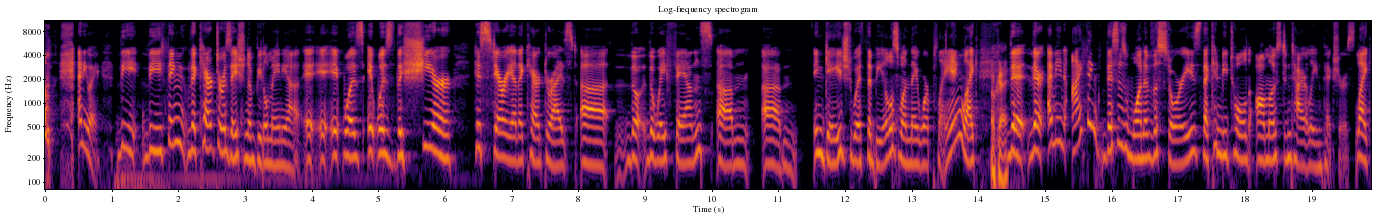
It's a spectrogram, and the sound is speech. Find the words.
um, anyway, the the thing, the characterization of Beatlemania, it, it, it was it was the sheer hysteria that characterized uh, the the way fans um, um, engaged with the Beatles when they were playing. Like, Okay. the there. I mean, I think this is one of the stories that can be told almost entirely in pictures. Like,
